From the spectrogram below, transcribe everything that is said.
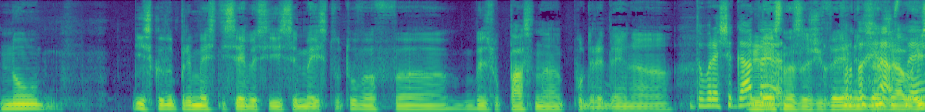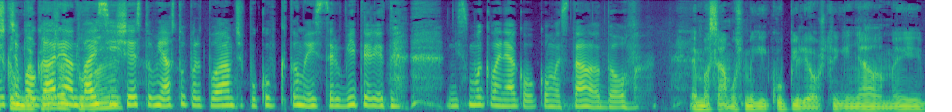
но иска да премести себе си и семейството в а, безопасна, подредена, Добре, шегата лесна е... за живеене държава. Искам че България да кажа, 26-то е... място, предполагам, че покупката на изтребителите ни смъква няколко места надолу. Ема само сме ги купили, още ги нямаме и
